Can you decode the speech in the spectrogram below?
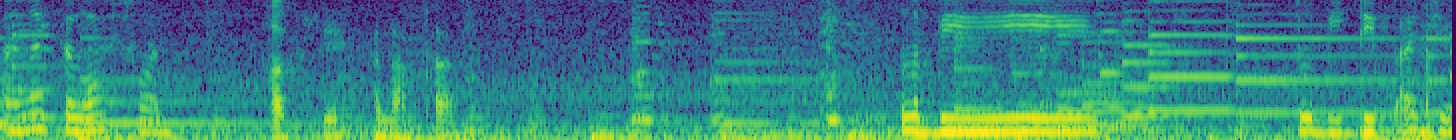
I like the last one Oke, kenapa? lebih lebih deep aja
